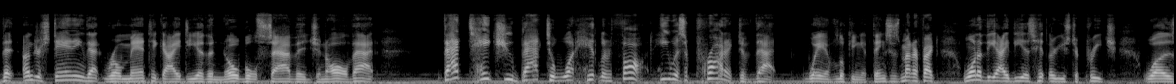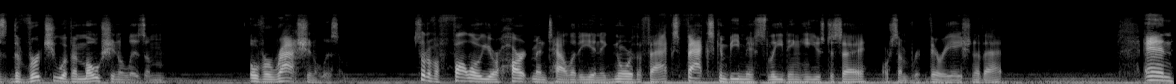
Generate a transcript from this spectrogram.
that understanding that romantic idea, the noble savage, and all that, that takes you back to what Hitler thought. He was a product of that way of looking at things. As a matter of fact, one of the ideas Hitler used to preach was the virtue of emotionalism over rationalism. Sort of a follow your heart mentality and ignore the facts. Facts can be misleading, he used to say, or some variation of that. And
